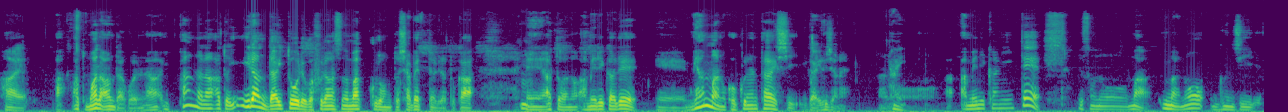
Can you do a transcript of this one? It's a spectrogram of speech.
はい。あ、あとまだあんだ、これな。いっぱいあんだな。あと、イラン大統領がフランスのマクロンと喋ったりだとか、うんえーあとあの、アメリカで、えーミャンマーの国連大使がいるじゃない。あのはいあアメリカにいて、でその、まあ、今の軍事、えー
